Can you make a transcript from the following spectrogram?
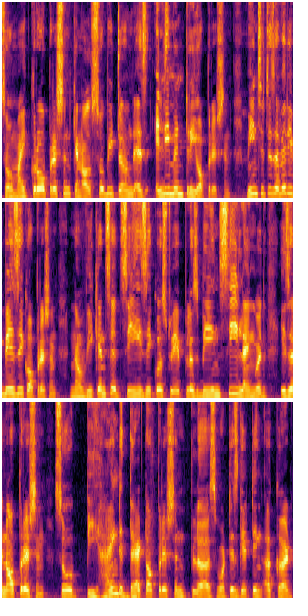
so micro operation can also be termed as elementary operation, means it is a very basic operation. Now we can say C is equals to A plus B in C language is an operation. So behind that operation plus what is getting occurred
